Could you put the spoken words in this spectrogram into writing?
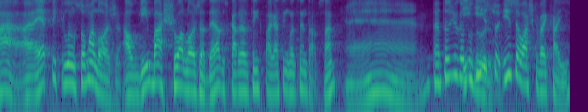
Ah, a Epic lançou uma loja. Alguém baixou a loja dela, os caras já têm que pagar 50 centavos, sabe? É. Tá todo jogando E duro. isso, isso eu acho que vai cair.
